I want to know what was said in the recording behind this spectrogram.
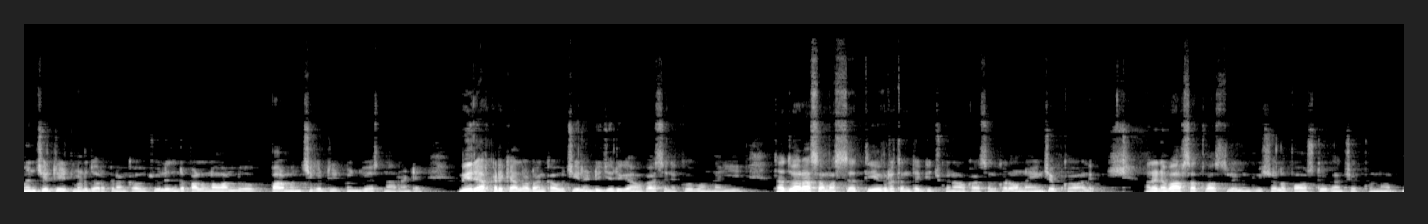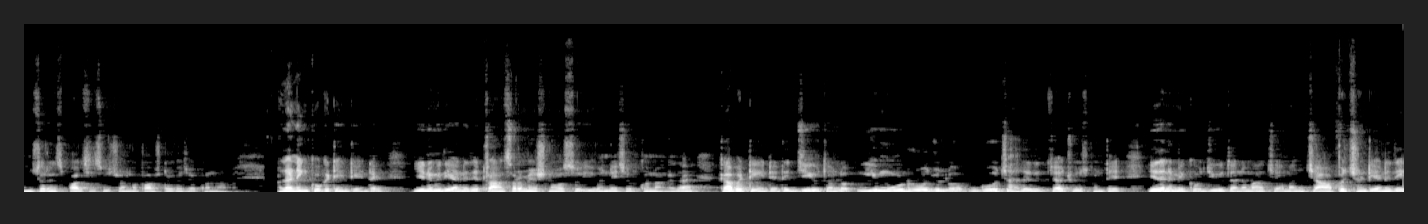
మంచి ట్రీట్మెంట్ దొరకడం కావచ్చు లేదంటే పలానా వాళ్ళు మంచిగా ట్రీట్మెంట్ చేస్తున్నారంటే మీరు అక్కడికి వెళ్ళడం కావచ్చు ఇలాంటివి జరిగే అవకాశాలు ఎక్కువగా ఉన్నాయి. తద్వారా సమస్య తీవ్రతను తగ్గించుకునే అవకాశాలు కూడా ఉన్నాయని చెప్పుకోవాలి. అలానే వారసత్వాస్తులు ఇలాంటి విషయాల్లో పాజిటివ్గా చెప్పుకున్నాం ఇన్సూరెన్స్ పాలసీస్ విషయంలో పాజిటివ్గా చెప్పుకున్నాం. అలానే ఇంకొకటి ఏంటి అంటే ఎనిమిది అనేది ట్రాన్స్ఫర్మేషన్ హౌస్ ఇవన్నీ చెప్పుకున్నాం కదా. కాబట్టి ఏంటంటే జీవితంలో ఈ మూడు రోజుల్లో గోచార రీత్యా చూసుకుంటే ఏదైనా మీకు జీవితాన్ని మార్చే మంచి ఆపర్చునిటీ అనేది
